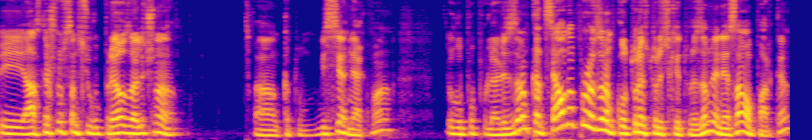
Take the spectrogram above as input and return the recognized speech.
И аз лично съм си го приел за лична а, като мисия някаква, да го популяризирам. Като цяло да популяризирам културно-историческия туризъм, не, не само парка.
